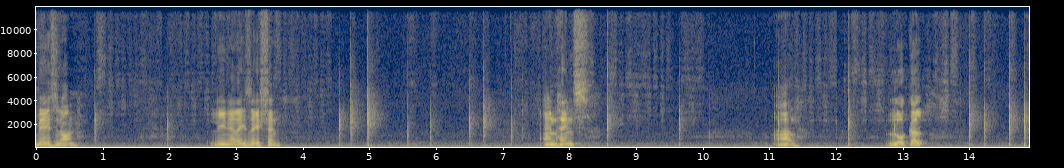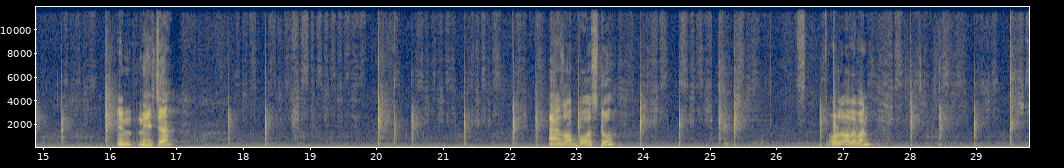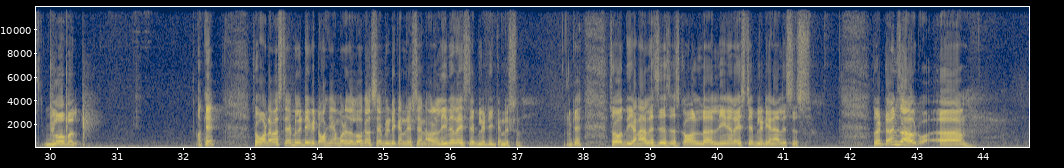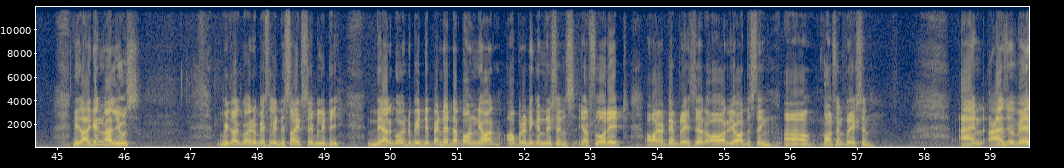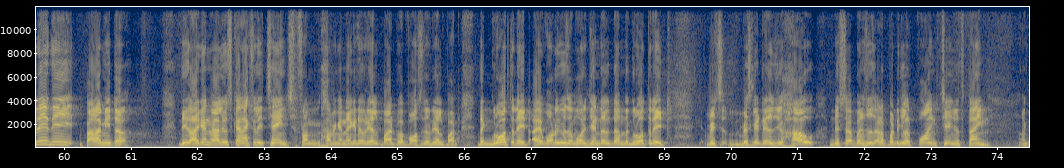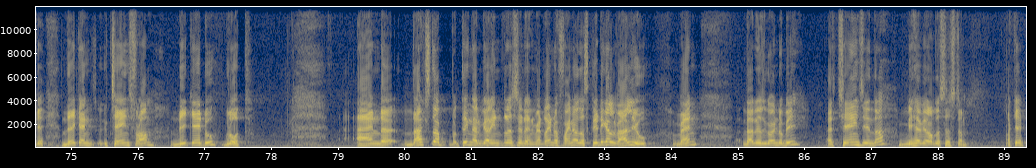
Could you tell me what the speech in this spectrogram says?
based on linearization. And hence are local in nature as opposed to what is the other one global okay. So, whatever stability we are talking about is a local stability condition or a linearized stability condition okay. So, the analysis is called the linearized stability analysis. So, it turns out uh, these eigenvalues which are going to basically decide stability they are going to be dependent upon your operating conditions your flow rate or your temperature or your this thing uh, concentration and as you vary the parameter these eigenvalues can actually change from having a negative real part to a positive real part. The growth rate I want to use a more general term the growth rate which basically tells you how disturbances at a particular point change with time okay? They can change from decay to growth. And uh, that is the thing that we are interested in. We are trying to find out this critical value when there is going to be a change in the behavior of the system. Okay.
